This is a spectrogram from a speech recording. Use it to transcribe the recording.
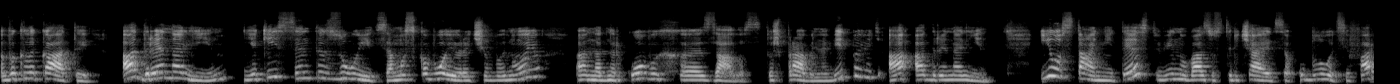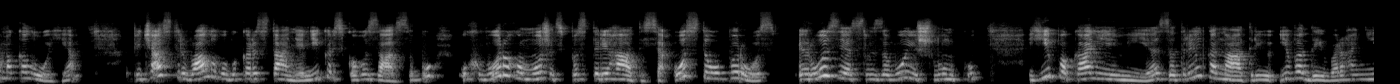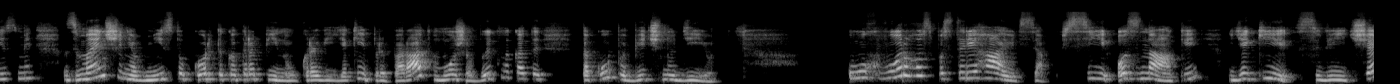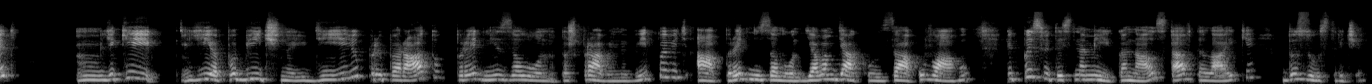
викликати адреналін, який синтезується мозковою речовиною надниркових е, залоз. Тож правильна відповідь А адреналін. І останній тест він у вас зустрічається у блоці фармакологія. Під час тривалого використання лікарського засобу у хворого можуть спостерігатися остеопороз. Ерозія слизової шлунку, гіпокаліємія, затримка натрію і води в організмі, зменшення вмісту кортикотропіну у крові, який препарат може викликати таку побічну дію. У хворого спостерігаються всі ознаки, які свідчать, які є побічною дією препарату преднізолону. Тож правильна відповідь А преднізолон. Я вам дякую за увагу. Підписуйтесь на мій канал, ставте лайки. До зустрічі!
